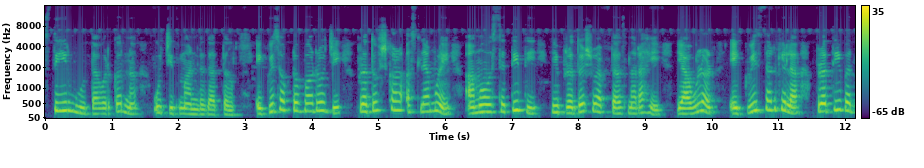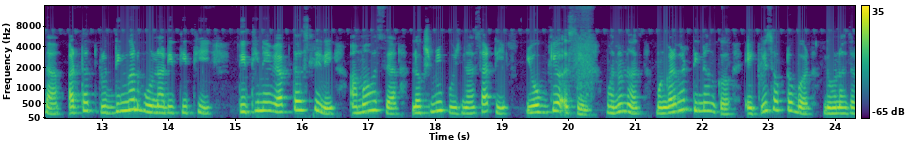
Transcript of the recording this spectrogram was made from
स्थिर मुहूर्तावर करणं उचित मानलं जातं. एकवीस ऑक्टोबर रोजी प्रदोष काळ असल्यामुळे अमावस्या तिथी ही प्रदोष व्याप्त असणार आहे. याउलट एकवीस तारखेला प्रतिपदा अर्थात वृद्धिंगन होणारी तिथी तिथीने व्याप्त असलेली अमावस्या लक्ष्मीपूजनासाठी योग्य असेल. म्हणूनच मंगळवार दिनांक एकवीस ऑक्टोबर दोन हजार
